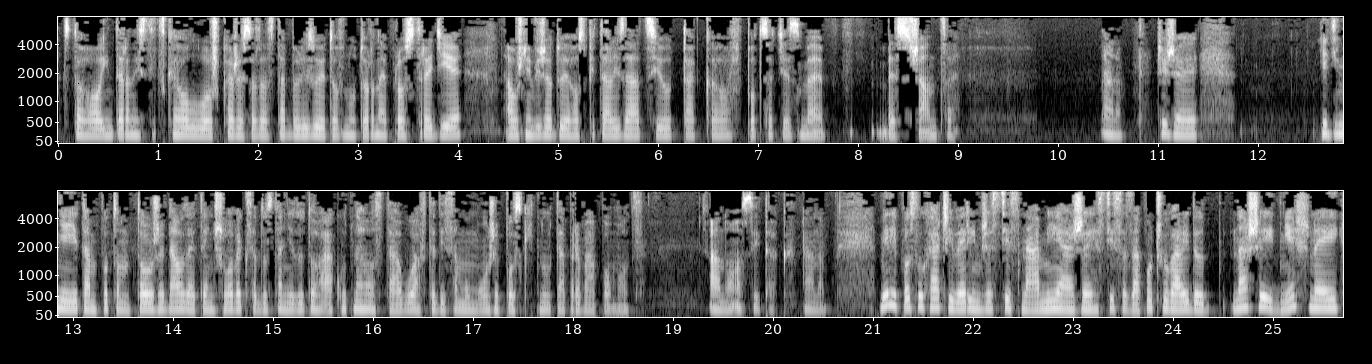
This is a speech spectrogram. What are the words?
z toho internistického lôžka, že sa zastabilizuje to vnútorné prostredie a už nevyžaduje hospitalizáciu, tak eh, v podstate sme bez šance. Áno, čiže jedine je tam potom to, že naozaj ten človek sa dostane do toho akutného stavu a vtedy sa mu môže poskytnúť tá prvá pomoc. Áno, asi tak. Áno. Milí poslucháči, verím, že ste s nami a že ste sa započúvali do našej dnešnej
